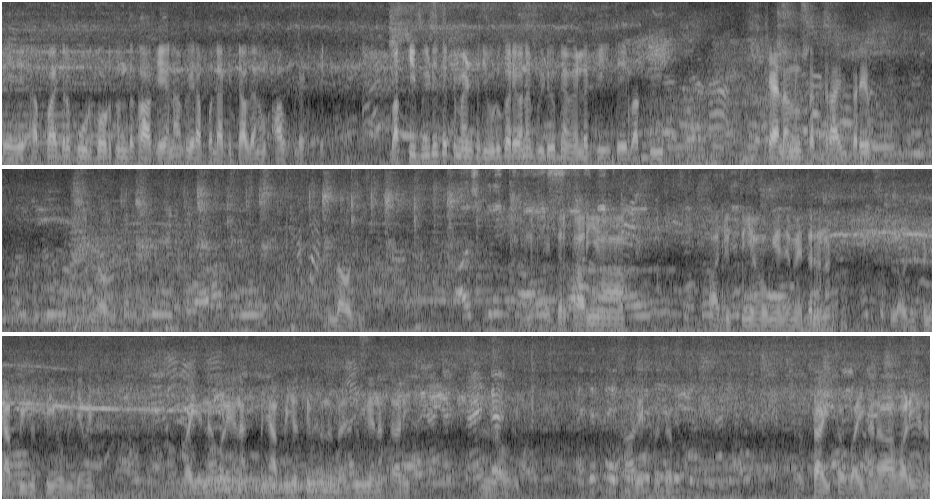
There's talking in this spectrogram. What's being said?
ਤੇ ਆਪਾਂ ਇਧਰ ਫੂਡ ਕੋਰਟ ਤੁਹਾਨੂੰ ਦਿਖਾ ਕੇ ਨਾ ਫਿਰ ਆਪਾਂ ਲੈ ਕੇ ਚੱਲਦੇ ਹਾਂ ਆਊਟਲੈਟ ਤੇ। ਬਾਕੀ ਵੀਡੀਓ ਤੇ ਕਮੈਂਟ ਜ਼ਰੂਰ ਕਰਿਓ ਨਾ ਵੀਡੀਓ ਕਿਵੇਂ ਲੱਗੀ ਤੇ ਬਾਕੀ ਚੈਨਲ ਨੂੰ ਸਬਸਕ੍ਰਾਈਬ ਕਰਿਓ। ਲਓ ਜੀ। ਲਓ ਜੀ। ਇੱਧਰ ਸਾਰੀਆਂ ਆ ਜੁੱਤੀਆਂ ਹੋ ਗਈਆਂ ਜਿਵੇਂ ਇੱਧਰ ਹੈ ਨਾ ਲਓ ਜੀ, ਪੰਜਾਬੀ ਜੁੱਤੀ ਹੋ ਗਈ ਜਿਵੇਂ। ਬਾਈ ਇਹਨਾਂ ਕੋਲੇ ਹੈ ਨਾ ਪੰਜਾਬੀ ਜੁੱਤੀ ਵੀ ਤੁਹਾਨੂੰ ਮਿਲ ਜੂਗੀ ਹੈ ਨਾ ਸਾਰੀ। ਲਓ ਜੀ ਆ ਦੇਖੋ ਇੱਧਰ 250 ਬਾਈ ਦਾ ਨਾਮ ਵਾਲੀ ਹੈ ਨਾ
